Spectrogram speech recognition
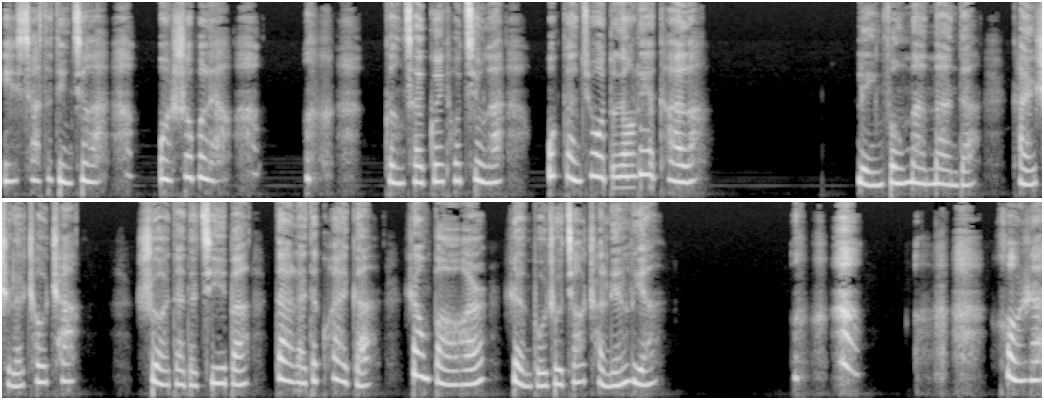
一下子顶进来，我受不了。刚才龟头进来，我感觉我都要裂开了。林峰慢慢的开始了抽插，硕大的鸡巴带来的快感让宝儿忍不住娇喘连连。好人。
